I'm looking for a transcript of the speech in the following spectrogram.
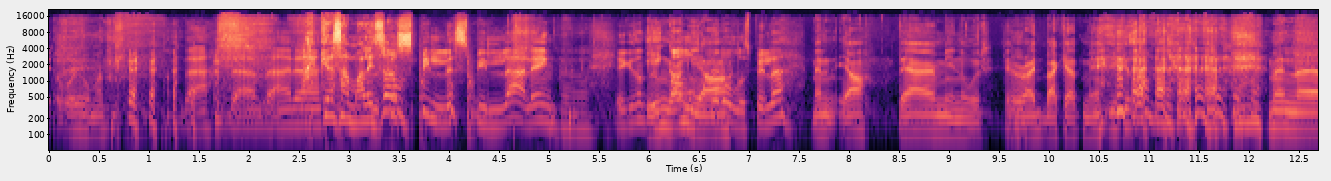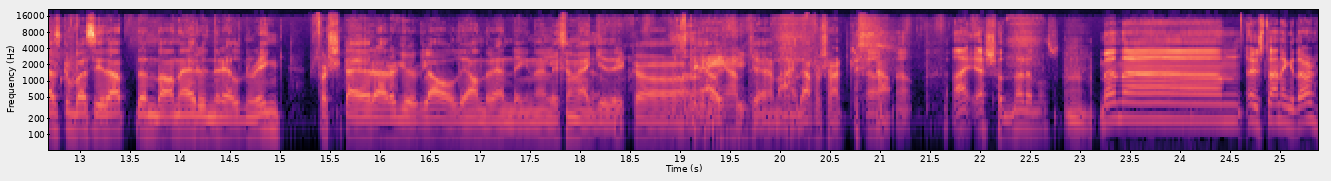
Jo, jo, men det er, det er, det er er Ikke det samme, Du skal liksom! spille spillet, Erling. Ikke sant? Du En gang, ja. rollespillet. Men ja, det er mine ord. Right back at me. Ikke sant? Men eh, jeg skal bare si det at den dagen jeg runder Elden Ring Første jeg gjør, er å google alle de andre endingene. Liksom. Jeg gidder ikke å Jeg orker ikke. Nei, det er for svært. Ja, Ja. Ja. Nei, jeg skjønner den også. Mm. Men uh, Øystein Engedal,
